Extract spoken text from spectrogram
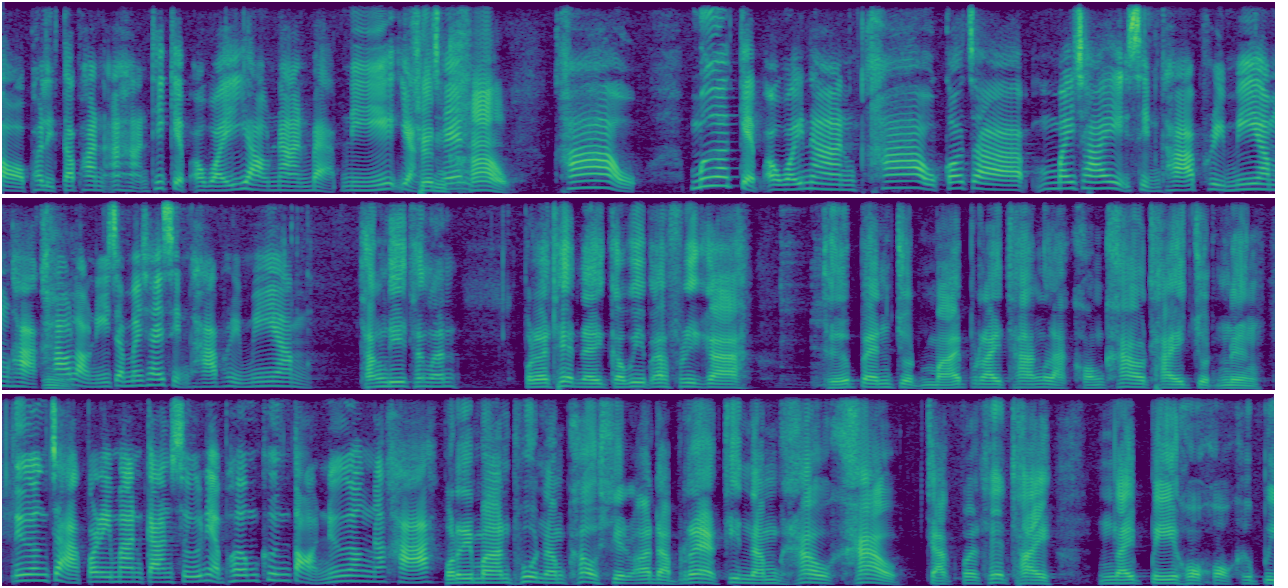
ต่อผลิตภัณฑ์อาหารที่เก็บเอาไว้ยาวนานแบบนี้ อย่างเช่นเช่นข้าวข้าว เมื่อเก็บเอาไว้นานข้าวก็จะไม่ใช่สินค้าพรีเมียมค่ะ ข้าวเหล่านี้จะไม่ใช่สินค้าพรีเมียม ทั้งนี้ทั้งนั้นประเทศในกวีปแอฟริกา ถือเป็นจุดหมายปลายทางหลักของข้าวไทยจุดหนึ่ง เนื่องจากปริมาณการซื้อเนี่ยเพิ่มขึ้นต่อเนื่องนะคะ ปริมาณผู้นำเข้าสิบอันดับแรกที่นำเข้าข้าวจากประเทศไทยในปี 66 คือปี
